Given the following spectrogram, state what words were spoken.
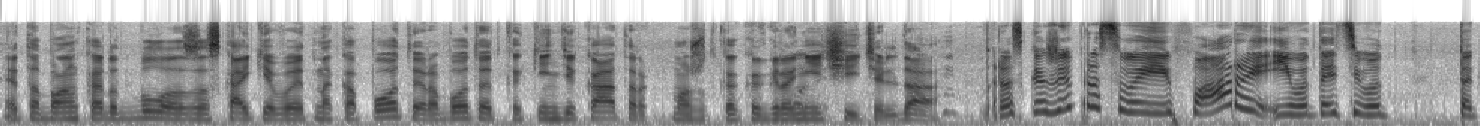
эта банка Red Bull заскакивает на капот и работает как индикатор, может, как ограничитель, да. Расскажи про свои фары и вот эти вот так,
